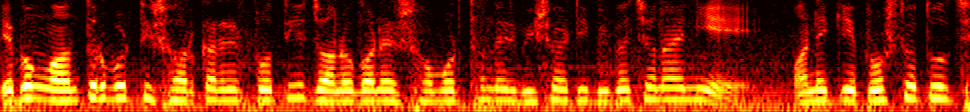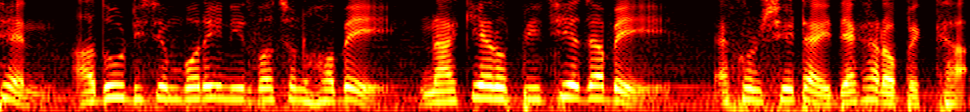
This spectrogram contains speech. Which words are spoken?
এবং অন্তর্বর্তী সরকারের প্রতি জনগণের সমর্থনের বিষয়টি বিবেচনায় নিয়ে অনেকে প্রশ্ন তুলছেন, আদৌ ডিসেম্বরেই নির্বাচন হবে নাকি আরও পিছিয়ে যাবে? এখন সেটাই দেখার অপেক্ষা।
